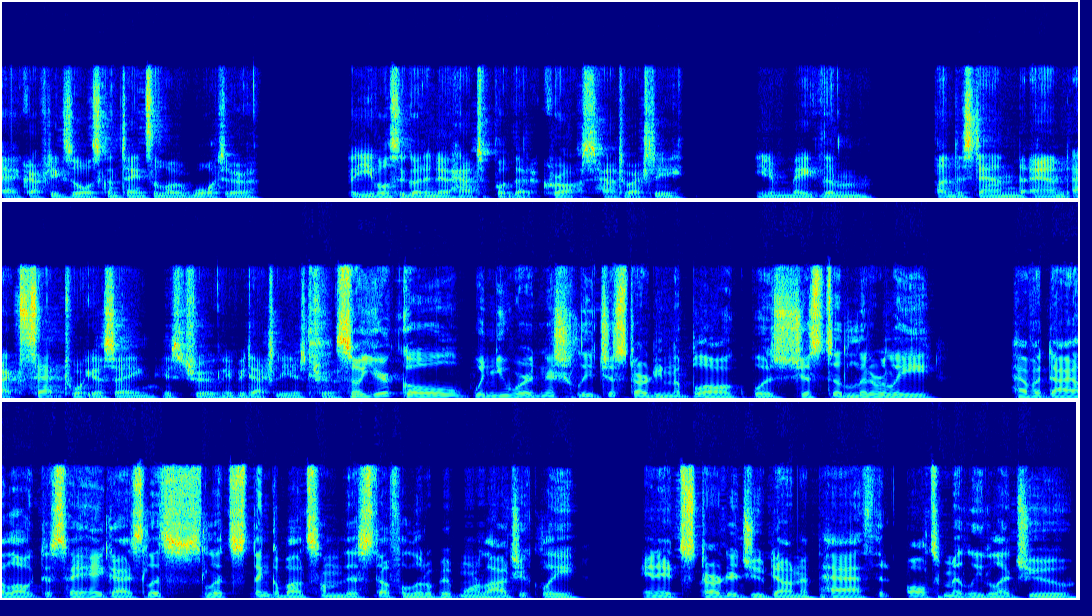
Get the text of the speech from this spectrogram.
aircraft exhaust contains a lot of water, but you've also got to know how to put that across, how to actually, you know, make them understand and accept what you're saying is true if it actually is true. So your goal when you were initially just starting the blog was just to literally have a dialogue to say, "Hey guys, let's let's think about some of this stuff a little bit more logically." And it started you down a path that ultimately led you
